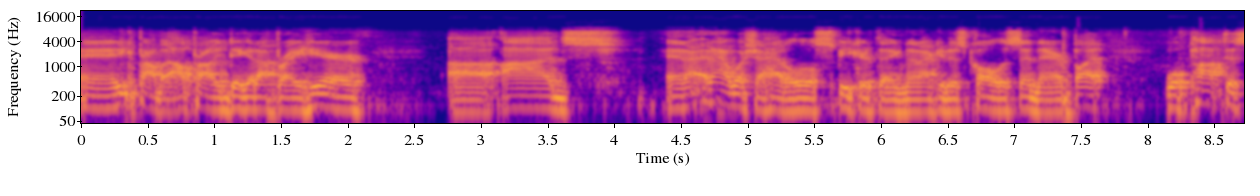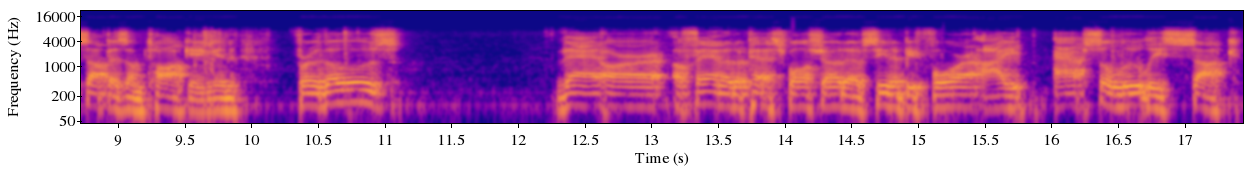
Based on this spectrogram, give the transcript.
and you can probably I'll probably dig it up right here. Uh, odds, and I, and I wish I had a little speaker thing that I could just call this in there, but we'll pop this up as I'm talking. And for those that are a fan of the Passball Show that have seen it before, I absolutely suck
